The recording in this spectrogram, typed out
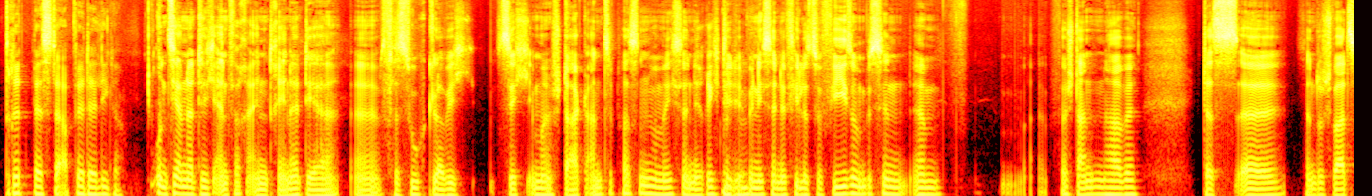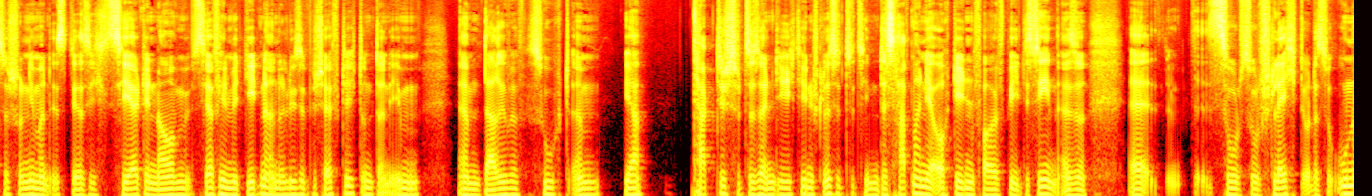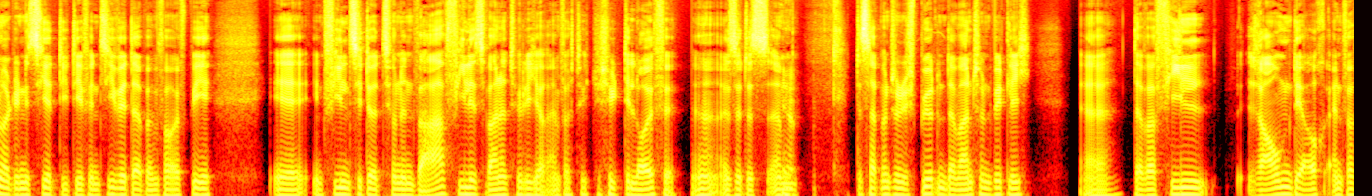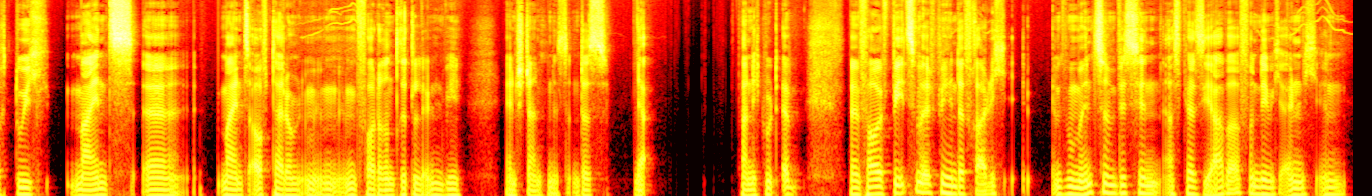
drittbeste Abwehr der Liga. Und sie haben natürlich einfach einen Trainer, der äh, versucht, glaube ich, sich immer stark anzupassen, wenn ich seine richtige, Mhm. wenn ich seine Philosophie so ein bisschen ähm, verstanden habe, dass äh, Sandro Schwarz da schon jemand ist, der sich sehr genau, sehr viel mit Gegneranalyse beschäftigt und dann eben ähm, darüber versucht, ähm, ja, taktisch sozusagen die richtigen Schlüsse zu ziehen. Das hat man ja auch gegen VfB gesehen. Also äh, so, so schlecht oder so unorganisiert die Defensive da beim VfB äh, in vielen Situationen war. Vieles war natürlich auch einfach durch geschickte Läufe. Ja? Also das, ähm, ja. das hat man schon gespürt und da waren schon wirklich, äh, da war viel Raum, der auch einfach durch Mainz, äh, Mainz Aufteilung im, im, im vorderen Drittel irgendwie entstanden ist. Und das, fand ich gut. Äh, beim VfB zum Beispiel hinterfrage ich im Moment so ein bisschen Askasiaba, von dem ich eigentlich ein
